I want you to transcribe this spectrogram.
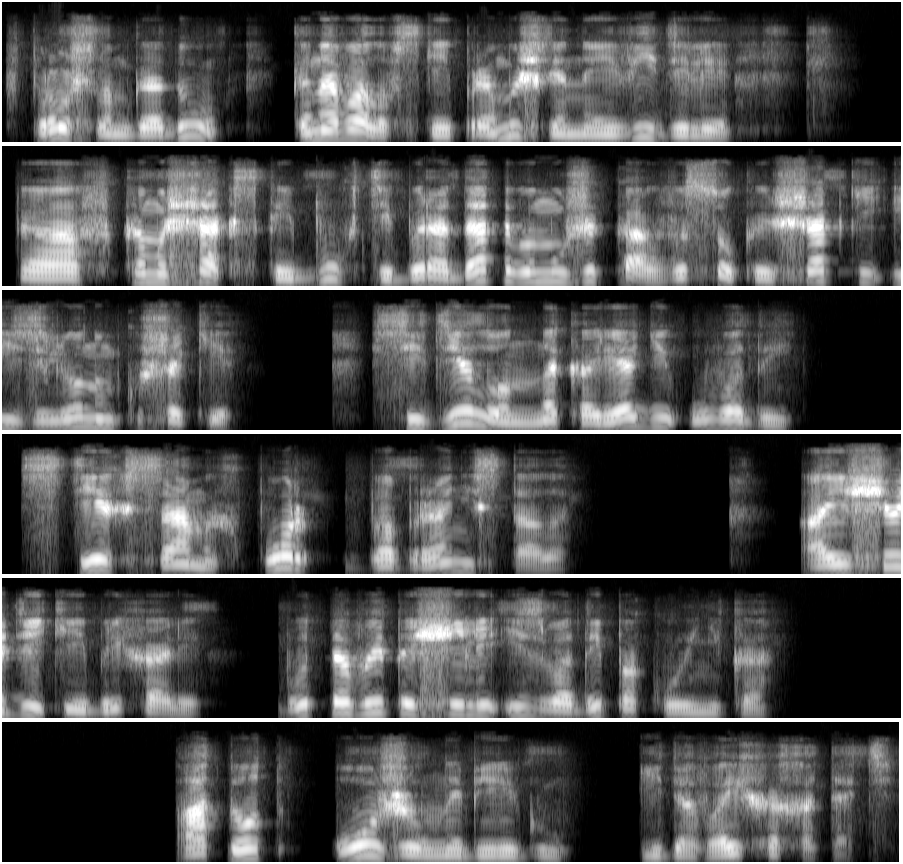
В прошлом году коноваловские промышленные видели Э, в Камышакской бухте бородатого мужика в высокой шапке и зеленом кушаке. Сидел он на коряге у воды. С тех самых пор бобра не стало. А еще дикие брехали, будто вытащили из воды покойника. А тот ожил на берегу и давай хохотать.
